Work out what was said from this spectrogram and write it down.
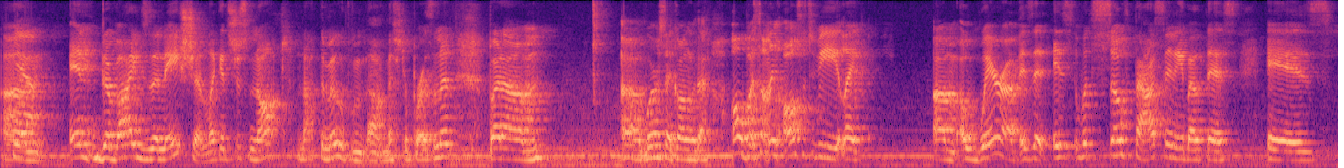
Um, Yeah. and divides the nation. Like it's just not not the move, uh, Mr. President. But um, uh, where was I going with that? Oh, but something also to be like um, aware of is it is what's so fascinating about this is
